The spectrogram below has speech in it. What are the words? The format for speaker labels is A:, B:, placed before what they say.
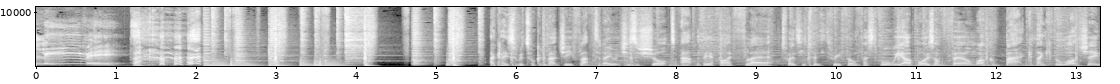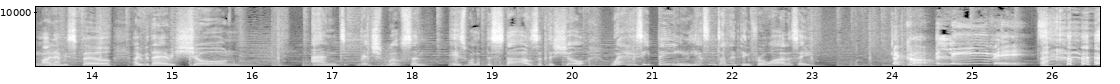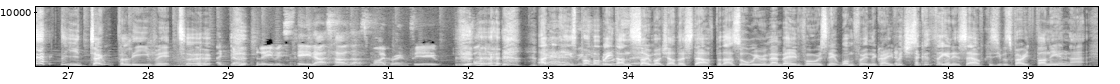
A: believe it.
B: Okay, so we're talking about G Flat today, which is a short at the BFI Flare 2023 Film Festival. We are Boys on Film. Welcome back. Thank you for watching. My name is Phil. Over there is Sean. And Rich Wilson is one of the stars of the short. Where has he been? He hasn't done anything for a while, has he?
A: I can't believe it.
B: you don't believe it.
A: I don't believe it. See, that's how that's my brain for you.
B: I
A: Yeah,
B: mean, he's probably done so much other stuff, but that's all we remember him for, isn't it? One foot in the grave, which is a good thing in itself because he was very funny in that.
